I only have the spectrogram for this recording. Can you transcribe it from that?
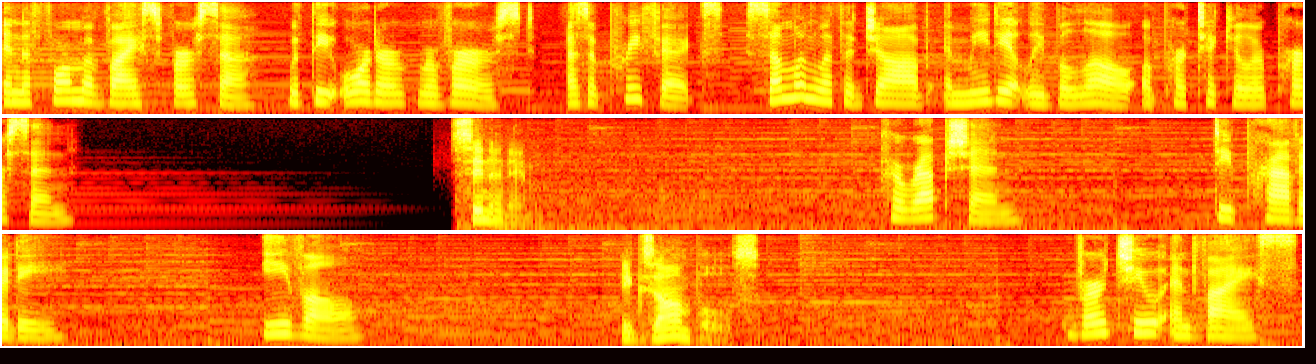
in the form of vice versa, with the order reversed, as a prefix, someone with a job immediately below a particular person. Synonym Corruption, Depravity, Evil. Examples Virtue and Vice.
